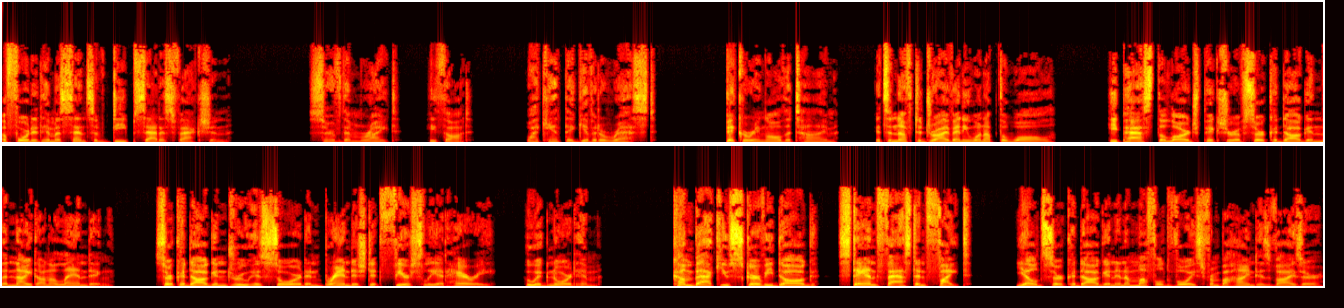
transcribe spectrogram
afforded him a sense of deep satisfaction. Serve them right, he thought. Why can't they give it a rest? Bickering all the time. It's enough to drive anyone up the wall. He passed the large picture of Sir Cadogan the knight on a landing. Sir Cadogan drew his sword and brandished it fiercely at Harry, who ignored him. Come back, you scurvy dog! Stand fast and fight! yelled Sir Cadogan in a muffled voice from behind his visor.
